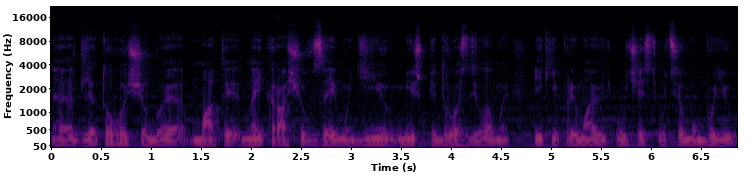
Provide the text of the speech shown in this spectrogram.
е, для того, щоб мати найкращу взаємодію між підрозділами, які приймають участь у цьому бою.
